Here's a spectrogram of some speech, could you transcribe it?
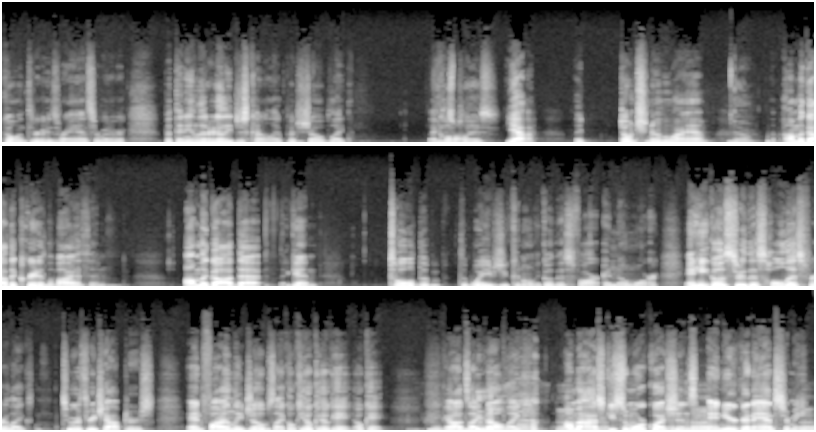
going through his rants or whatever, but then he literally just kind of like puts Job like like In hold his on, place? yeah, like don't you know who I am? Yeah. I'm the God that created Leviathan. I'm the God that again told the the waves you can only go this far and no mm-hmm. more. And he goes through this whole list for like two or three chapters. And finally Job's like, "Okay, okay, okay, okay." And God's like, "No, like I'm going to ask you some more questions and you're going to answer me."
